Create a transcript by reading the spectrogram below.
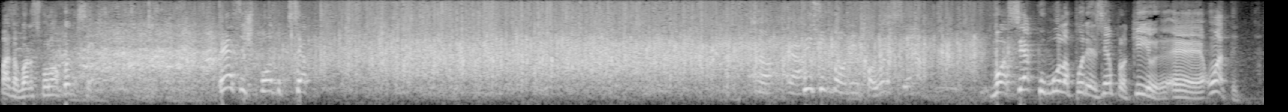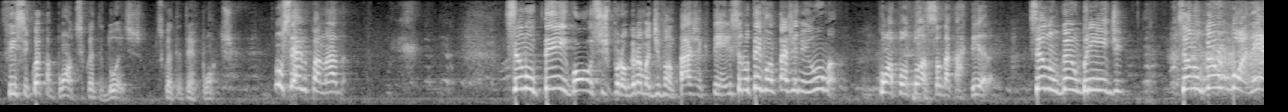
mas agora você falou uma coisa séria. Esses pontos que você. Isso que o Doninho falou é certo. Você acumula, por exemplo, aqui, é, ontem, fiz 50 pontos, 52, 53 pontos. Não serve pra nada. Você não tem igual esses programas de vantagem que tem aí. Você não tem vantagem nenhuma com a pontuação da carteira. Você não ganha um brinde. Você não ganha um boné.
